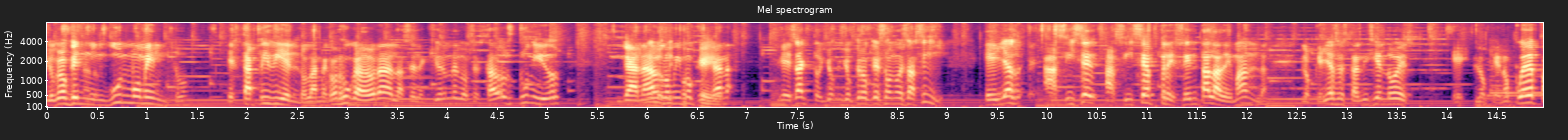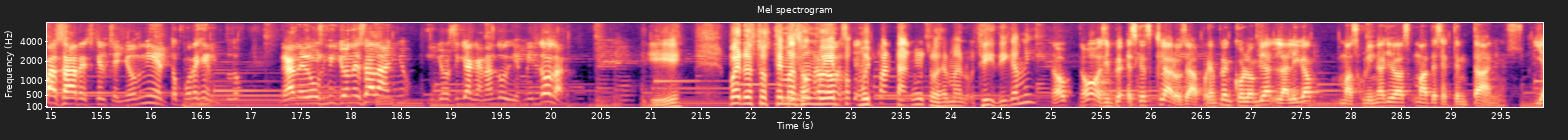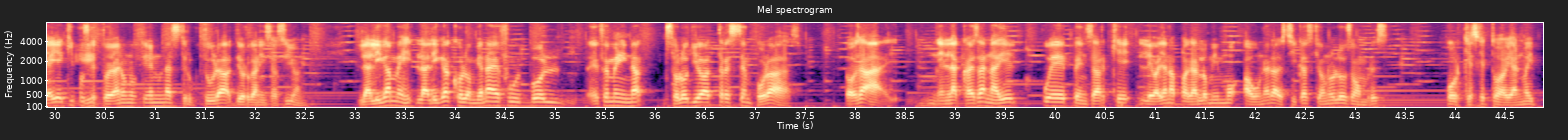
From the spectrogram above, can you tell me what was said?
Yo creo que en ningún momento está pidiendo la mejor jugadora de la selección de los Estados Unidos ganar lo, mismo que, gana. Exacto, yo, yo creo que eso no es así. Ellas, así se, así se presenta la demanda. Lo que ellas están diciendo es, eh, lo que no puede pasar es que el señor Nieto, por ejemplo, gane dos millones al año y yo siga ganando 10 mil dólares. Sí. Bueno, estos temas son muy, muy pantanosos, hermano. Sí, dígame. No, no, es que es claro. O sea, por ejemplo, en Colombia la liga masculina lleva más de 70 años y hay equipos que todavía no tienen una estructura de organización. La liga, la liga colombiana de fútbol eh, femenina solo lleva tres temporadas. O sea, en la cabeza nadie puede pensar que le vayan a pagar lo mismo a una de las chicas que a uno de los hombres, porque es que todavía no hay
